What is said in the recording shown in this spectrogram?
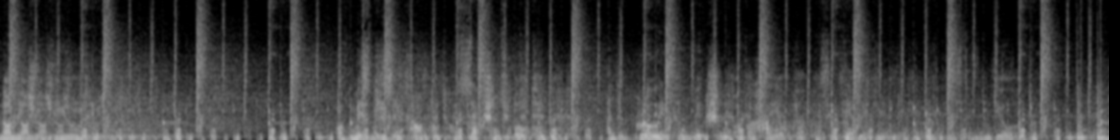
Knowledge revealed, of mysteries encountered, perceptions altered, and a growing conviction of a higher purpose in everything that we have witnessed and endured.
